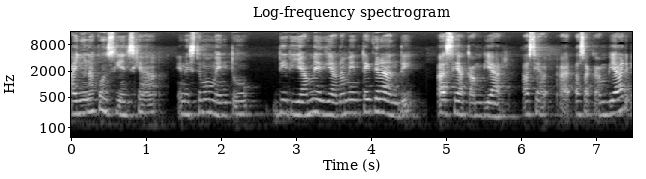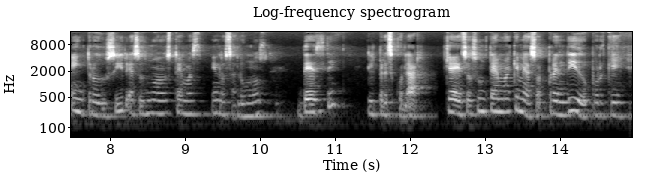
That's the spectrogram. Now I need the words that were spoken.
hay una conciencia en este momento, diría, medianamente grande hacia cambiar, hacia, hacia cambiar e introducir esos nuevos temas en los alumnos desde el preescolar, que eso es un tema que me ha sorprendido porque,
